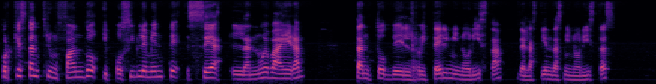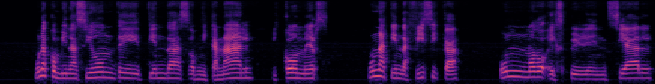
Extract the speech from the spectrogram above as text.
¿Por qué están triunfando y posiblemente sea la nueva era tanto del retail minorista, de las tiendas minoristas, una combinación de tiendas omnicanal, e-commerce, una tienda física, un modo experiencial,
